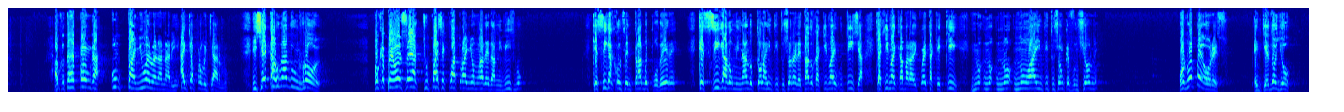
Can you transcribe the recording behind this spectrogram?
Aunque usted se ponga un pañuelo en la nariz, hay que aprovecharlo. Y si está jugando un rol, porque peor sea chuparse cuatro años más de danilismo, que siga concentrando poderes, que siga dominando todas las instituciones del Estado, que aquí no hay justicia, que aquí no hay Cámara de Cuentas, que aquí no, no, no, hay institución que funcione. ¿O no es peor eso? Entiendo yo.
